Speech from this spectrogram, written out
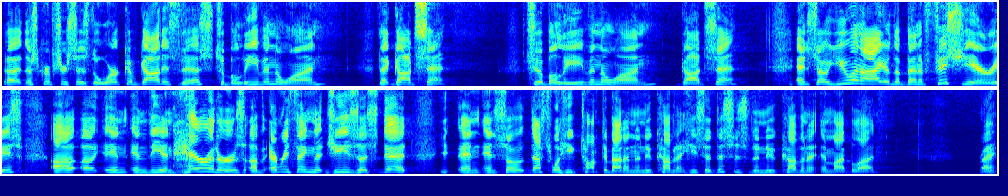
Uh, the scripture says the work of God is this to believe in the one that God sent. To believe in the one God sent. And so you and I are the beneficiaries uh, uh, in, in the inheritors of everything that Jesus did. And, and so that's what he talked about in the new covenant. He said, This is the new covenant in my blood right?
